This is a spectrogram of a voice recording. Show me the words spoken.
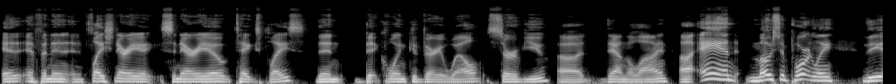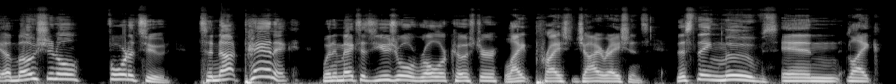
if an inflationary scenario takes place, then Bitcoin could very well serve you uh, down the line. Uh, and most importantly, the emotional fortitude to not panic when it makes its usual roller coaster like price gyrations. This thing moves in like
